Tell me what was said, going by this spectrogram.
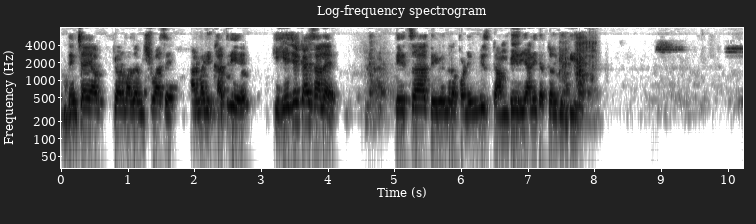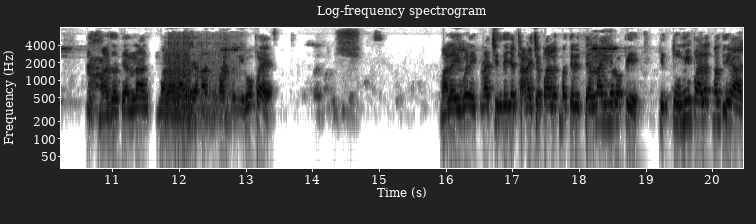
त्यांच्या या वाक्यावर माझा विश्वास आहे. आणि माझी खात्री आहे की हे जे काय झालंय त्याचा देवेंद्र फडणवीस गांभीर्याने दखल घेतील. माझं त्यांना मला माझ्या माध्यमातून निरोप आहे. मला इव्हन एकनाथ शिंदे जे ठाण्याचे पालकमंत्री आहेत त्यांनाही निरोप आहे की तुम्ही पालकमंत्री आहात.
